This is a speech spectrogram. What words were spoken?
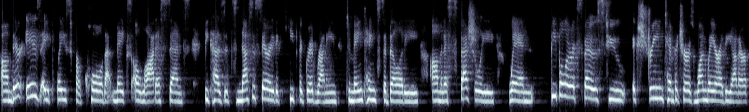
Um, there is a place for coal that makes a lot of sense because it's necessary to keep the grid running, to maintain stability, um, and especially when people are exposed to extreme temperatures one way or the other.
